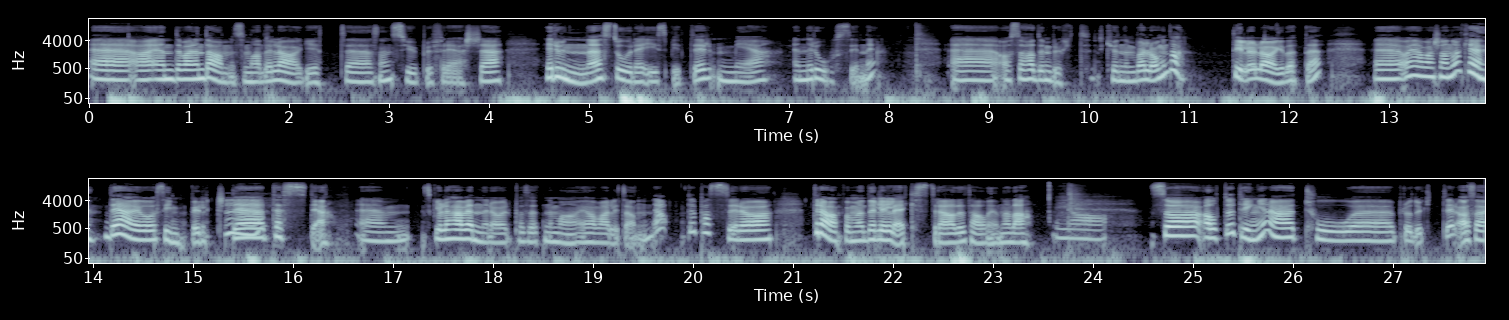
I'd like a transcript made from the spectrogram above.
Eh, en, det var en dame som hadde laget eh, sånn superfreshe, runde, store isbiter med en rose inni. Eh, og så hadde hun brukt kun en ballong, da, til å lage dette. Eh, og jeg var sånn OK, det er jo simpelt. Det tester jeg. Em, skulle ha venner over på 17. mai og var litt sånn Ja, det passer å dra på med de lille ekstra detaljene, da. Ja. Så alt du trenger er to uh, produkter. Altså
